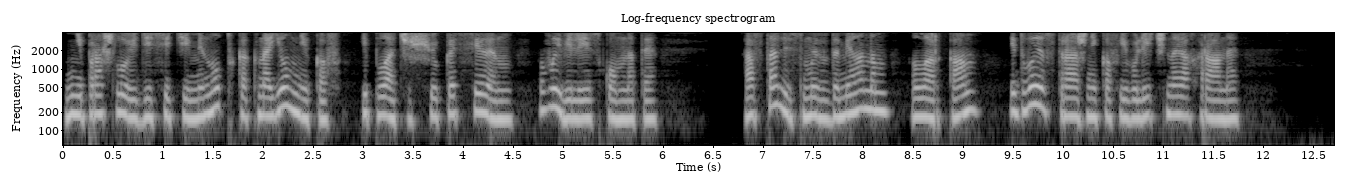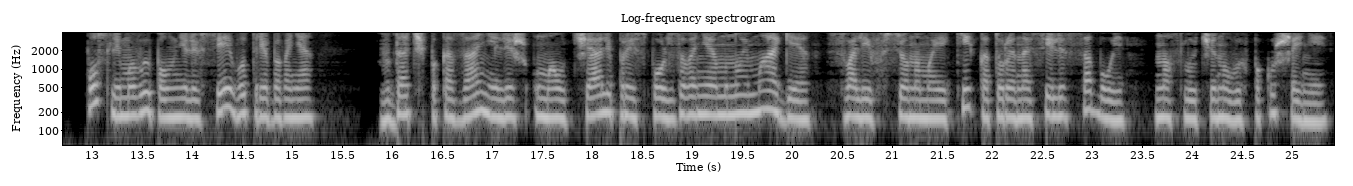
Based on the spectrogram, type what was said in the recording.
Не прошло и десяти минут, как наемников и плачущую Кассиэн вывели из комнаты. Остались мы с Дамианом, Ларкан и двое стражников его личной охраны. После мы выполнили все его требования. В даче показаний лишь умолчали про использование мной магии, свалив все на маяки, которые носили с собой, на случай новых покушений.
